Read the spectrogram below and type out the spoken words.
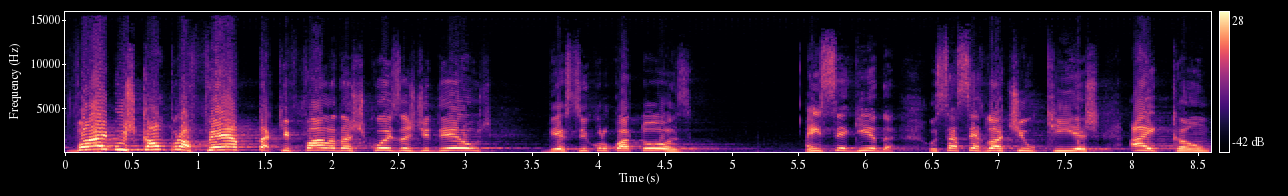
vai buscar um profeta que fala das coisas de Deus. Versículo 14. Em seguida, o sacerdote Ilquias, Aicão,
